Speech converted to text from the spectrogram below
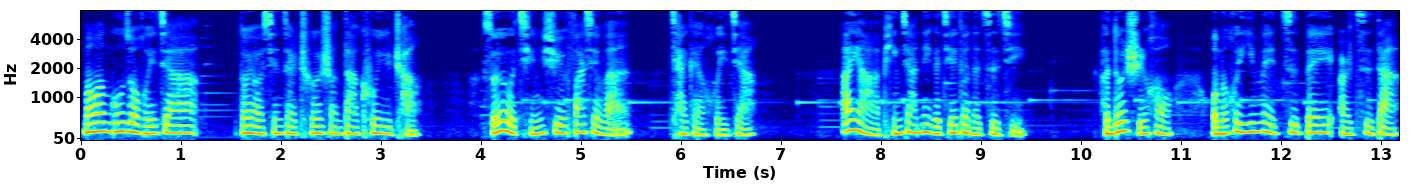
忙完工作回家，都要先在车上大哭一场，所有情绪发泄完才敢回家。阿雅评价那个阶段的自己，很多时候。我们会因为自卑而自大，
